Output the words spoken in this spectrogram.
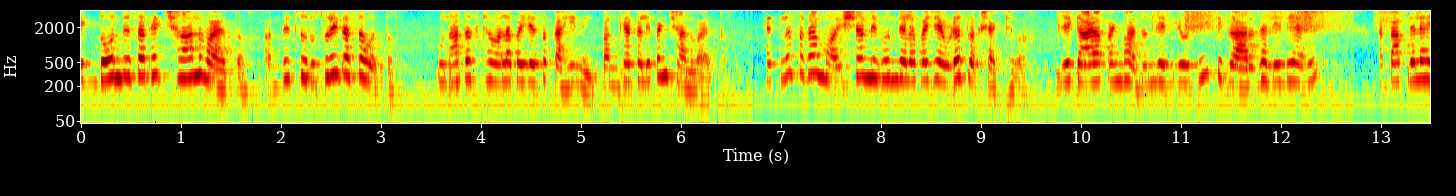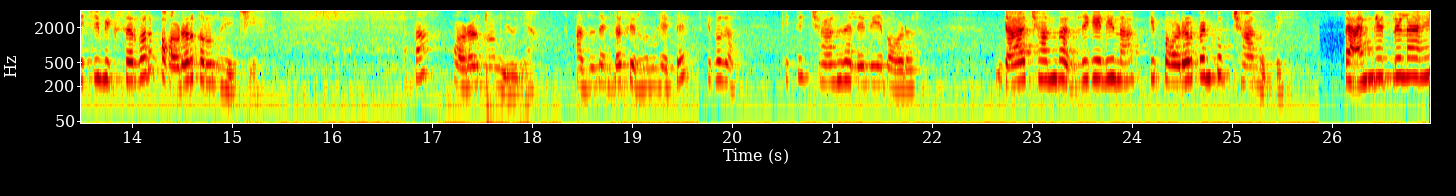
एक दोन दिवसात हे छान वाळतं. अगदी चुरचुरीत असं होतं. उन्हातच ठेवायला पाहिजे असं काही नाही. पंख्याखाली पण छान वाळतं. ह्यातलं सगळं मॉइश्चर निघून गेलं पाहिजे एवढंच लक्षात ठेवा. जी डाळ आपण भाजून घेतली होती ती गार झालेली आहे. आता आपल्याला ह्याची मिक्सरवर पावडर करून घ्यायची आहे. आता पावडर करून घेऊया. अजून एकदा फिरवून घेते. हे बघा किती छान झालेली आहे पावडर डाळ छान भाजली गेली ना की पावडर पण खूप छान होते. पॅन घेतलेला आहे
